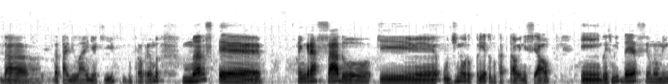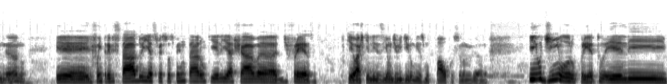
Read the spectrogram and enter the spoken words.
da, da timeline aqui do programa, mas é, é engraçado que o Dinho Ouro Preto do Capital Inicial, em 2010, se eu não me engano, ele foi entrevistado e as pessoas perguntaram o que ele achava de Fresno. Porque eu acho que eles iam dividir o mesmo palco, se eu não me engano. E o Dinho Ouro Preto, ele.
